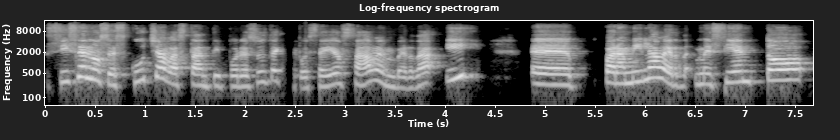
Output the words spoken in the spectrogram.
sí se nos escucha bastante y por eso es de que pues ellos saben, ¿verdad? Y eh, para mí, la verdad, me siento,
